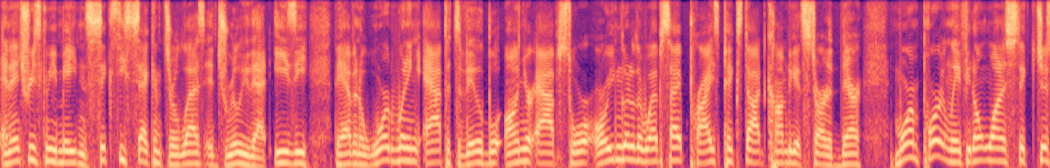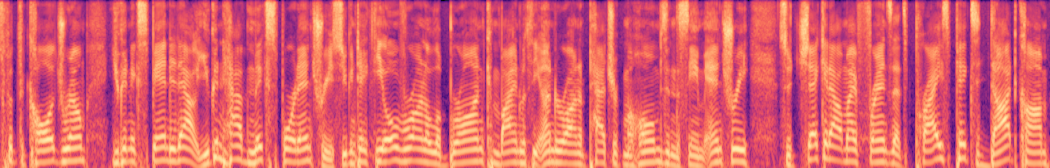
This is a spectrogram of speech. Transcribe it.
And entries can be made in 60 seconds or less. It's really that easy. They have an award winning app that's available on your app store, or you can go to their website, prizepicks.com, to get started there. More importantly, if you don't want to stick just with the college realm, you can expand it out. You can have mixed sport entries. You can take the over on a LeBron combined with the under on a Patrick Mahomes in the same entry. So check it out, my friends. That's prizepicks.com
